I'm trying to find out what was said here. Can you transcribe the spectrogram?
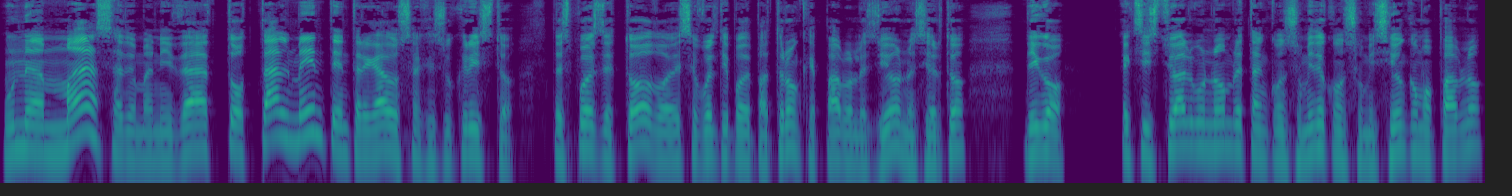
una masa de humanidad totalmente entregados a Jesucristo. Después de todo, ese fue el tipo de patrón que Pablo les dio, ¿no es cierto? Digo, ¿Existió algún hombre tan consumido con su misión como Pablo?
